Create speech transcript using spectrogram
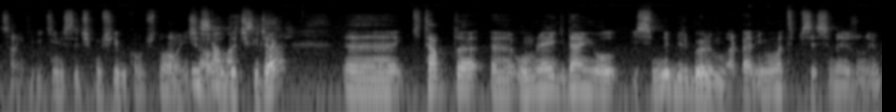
sanki. İkincisi çıkmış gibi konuştum ama inşallah, o da çıkacak. çıkar. Ee, kitapta e, Umre'ye giden yol isimli bir bölüm var. Ben İmam Hatip Lisesi mezunuyum.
